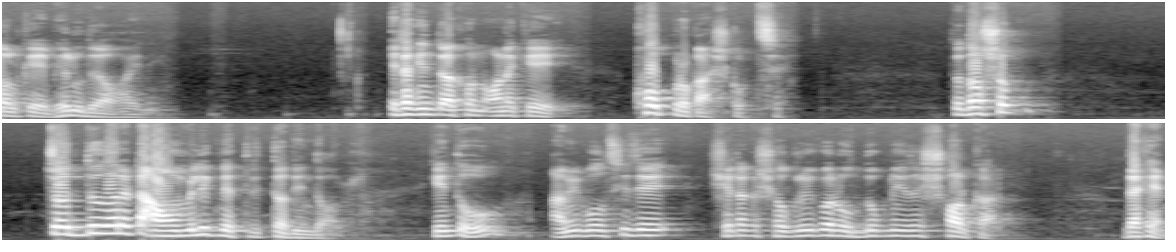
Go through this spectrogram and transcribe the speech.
দলকে ভ্যালু দেওয়া হয়নি। এটা কিন্তু এখন অনেকে ক্ষোভ প্রকাশ করছে। তো দর্শক চোদ্দ দল একটা আওয়ামী লীগ নেতৃত্বাধীন দল। কিন্তু আমি বলছি যে সেটাকে সক্রিয় করার উদ্যোগ নিয়েছে সরকার। দেখেন,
